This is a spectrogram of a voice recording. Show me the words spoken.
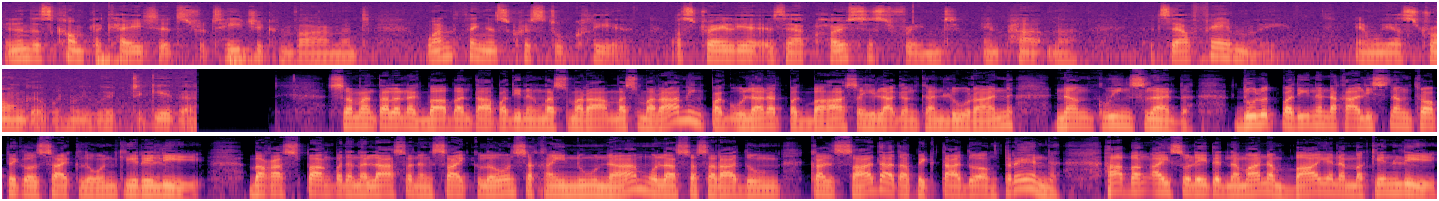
And in this complicated strategic environment, one thing is crystal clear Australia is our closest friend and partner, it's our family, and we are stronger when we work together. Samantala nagbabanta pa din ng mas, mara- mas maraming pag-ulan at pagbaha sa hilagang kanluran ng Queensland. Dulot pa din na nakaalis ng tropical cyclone Kirili. Bakas pa ang pananalasa ng cyclone sa Kainuna mula sa saradong kalsada at apektado ang tren, habang isolated naman ang bayan ng McKinley.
